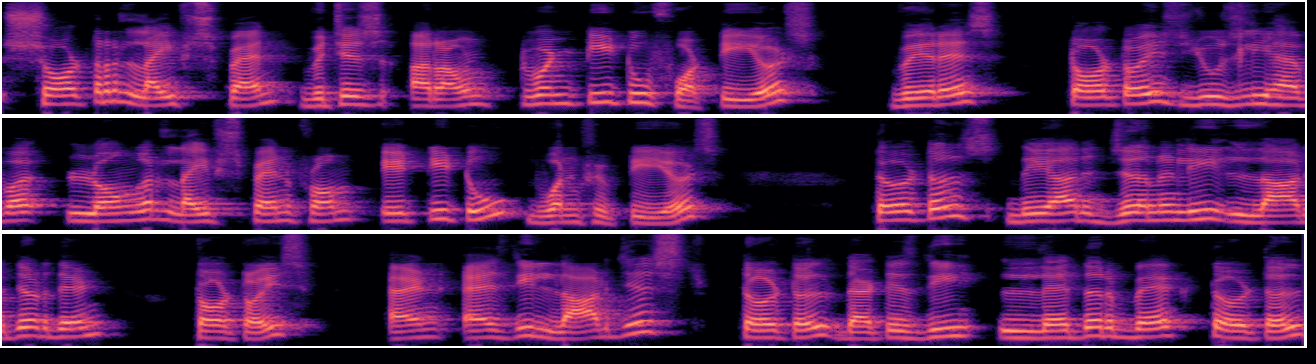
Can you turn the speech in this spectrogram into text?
shorter lifespan which is around 20 to 40 years whereas tortoise usually have a longer lifespan from 80 to 150 years. Turtles, they are generally larger than tortoise. And as the largest turtle that is the leatherback turtle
